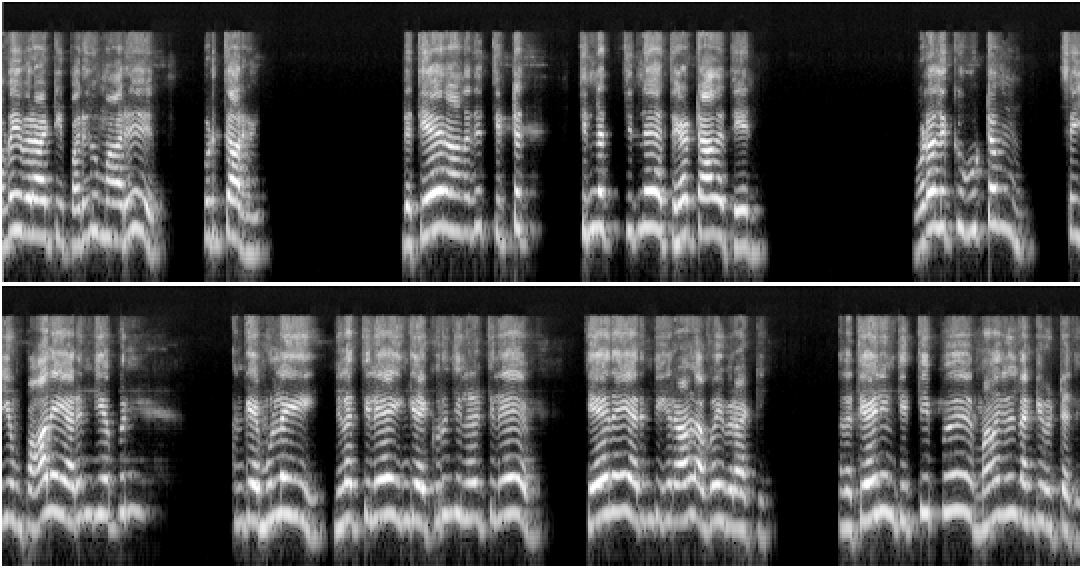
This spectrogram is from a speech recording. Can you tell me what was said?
அவைபிராட்டி பருகுமாறு கொடுத்தார்கள். இந்த தேனானது திட்ட தின்ன தின்ன திகட்டாத தேன். உடலுக்கு ஊட்டம் செய்யும் பாலை அருந்திய பின் அங்கே முல்லை நிலத்திலே இங்கே குறிஞ்சி நிலத்திலே தேனை அருந்துகிறாள் அவ்வை விராட்டி அந்த தேனின் தித்திப்பு மனதில் தங்கிவிட்டது.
